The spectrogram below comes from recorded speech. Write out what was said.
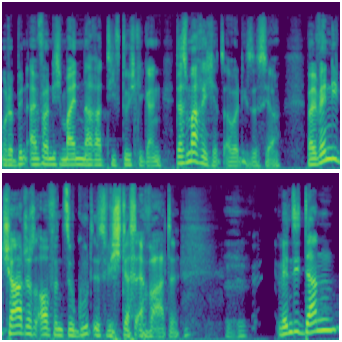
Oder bin einfach nicht mein Narrativ durchgegangen. Das mache ich jetzt aber dieses Jahr. Weil wenn die Chargers Offense so gut ist, wie ich das erwarte, mhm wenn sie dann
